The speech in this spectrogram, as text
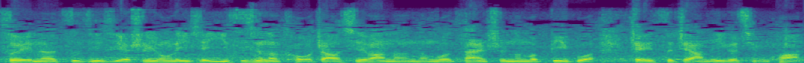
所以呢自己也是用了一些一次性的口罩，希望呢能够暂时能够避过这一次这样的一个情况。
